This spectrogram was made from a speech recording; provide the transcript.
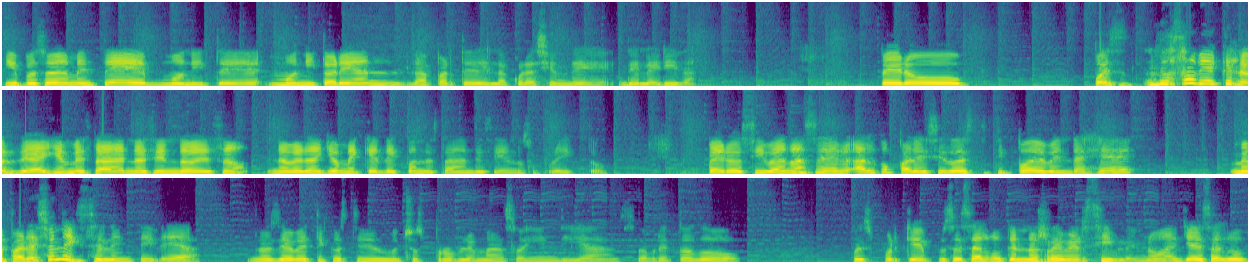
y pues obviamente monitorean la parte de la curación de, la herida. Pero pues no sabía que los de alguien me estaban haciendo eso. La verdad yo me quedé cuando estaban decidiendo su proyecto. Pero si van a hacer algo parecido a este tipo de vendaje, me parece una excelente idea. Los diabéticos tienen muchos problemas hoy en día, sobre todo pues porque pues es algo que no es reversible, ¿no? Ya es algo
